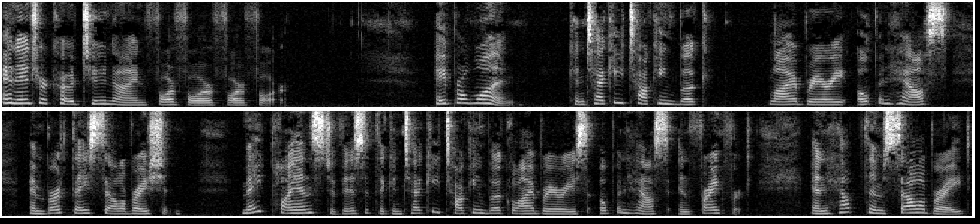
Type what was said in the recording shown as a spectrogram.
and enter code 294444. April 1, Kentucky Talking Book Library Open House and Birthday Celebration. Make plans to visit the Kentucky Talking Book Library's open house in Frankfort and help them celebrate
